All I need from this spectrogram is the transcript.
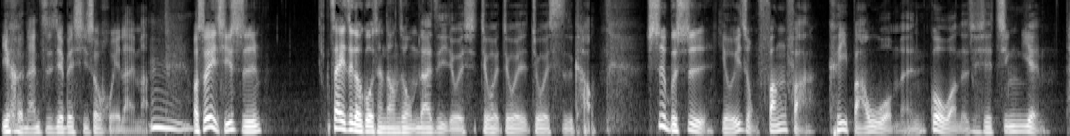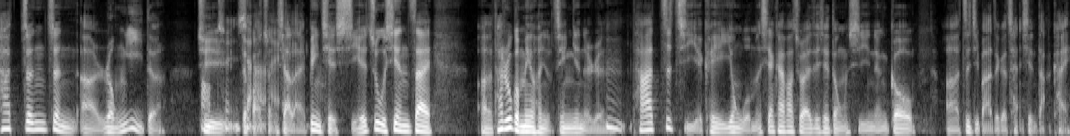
也很难直接被吸收回来嘛。嗯，哦，所以其实在这个过程当中，我们大家自己就会就会就会就会思考，是不是有一种方法可以把我们过往的这些经验，它真正啊、呃、容易的去的保存下来，并且协助现在呃他如果没有很有经验的人，嗯，他自己也可以用我们现在开发出来的这些东西，能够。啊、呃，自己把这个产线打开，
